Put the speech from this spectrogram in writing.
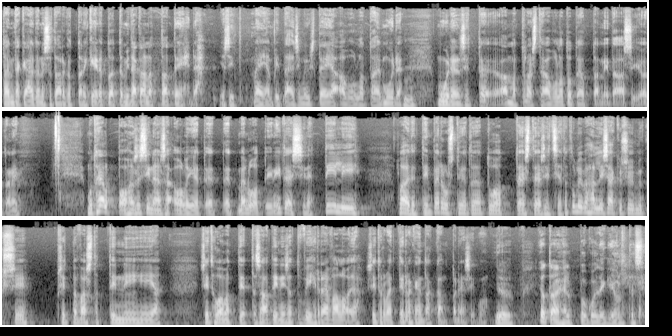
tai mitä käytännössä tarkoittaa, niin kertoo, että mitä kannattaa tehdä. Ja sitten meidän pitää esimerkiksi teidän avulla tai muiden, hmm. muiden sitten ammattilaisten avulla toteuttaa niitä asioita. Niin. Mutta helppoahan se sinänsä oli, että et, et me luotiin itse sinne tili, laitettiin perustietoja tuotteesta ja sitten sieltä tuli vähän lisäkysymyksiä. Sitten me vastattiin niihin ja sitten huomattiin, että saatiin niin sanottu vihreä valo ja sitten ruvettiin rakentaa kampanjasivua. Joo. Jotain helppoa kuitenkin ollut tässä.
